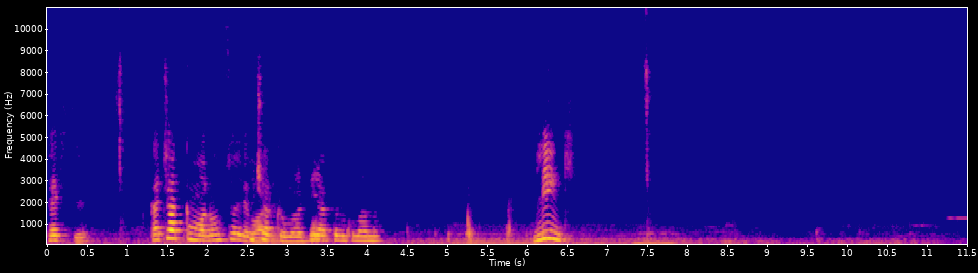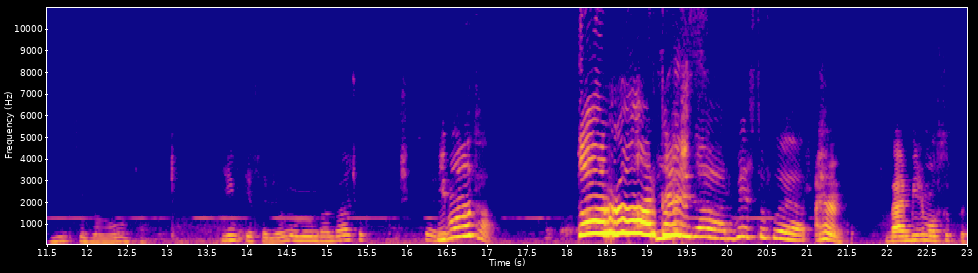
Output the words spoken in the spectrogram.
Pepsi. Kaç hakkım var onu söyle Üç bari. hakkım var. Bir hakkını kullandım. Link. Link seviyorum oğlum sen. Link de seviyorum ama ondan daha çok şey seviyorum. Limonata. Doğru arkadaşlar. 1-0. ben birim o sıfır.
